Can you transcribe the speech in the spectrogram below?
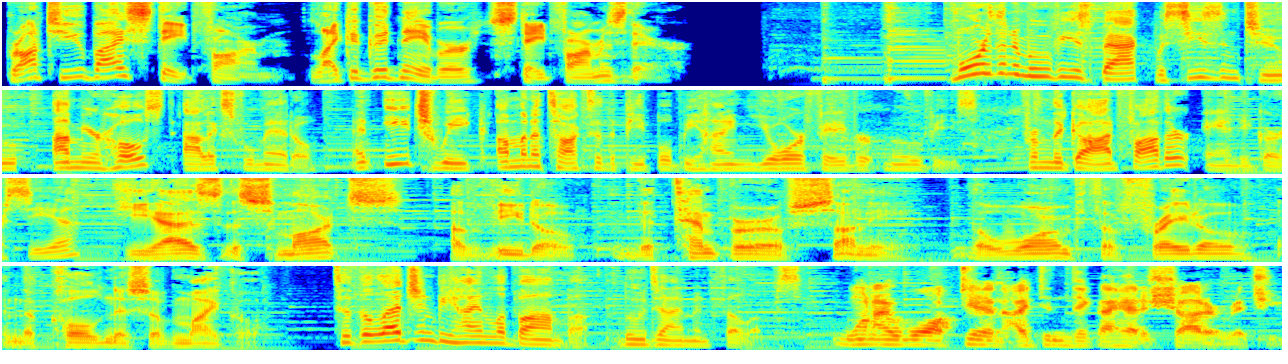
Brought to you by State Farm. Like a good neighbor, State Farm is there. More Than a Movie is back with season two. I'm your host, Alex Fumero, and each week I'm going to talk to the people behind your favorite movies. From The Godfather, Andy Garcia. He has the smarts of Vito, the temper of Sonny, the warmth of Fredo, and the coldness of Michael. To the legend behind La Bamba, Lou Diamond Phillips. When I walked in, I didn't think I had a shot at Richie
